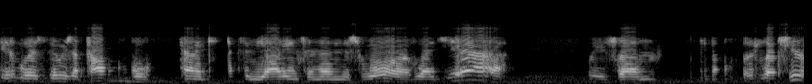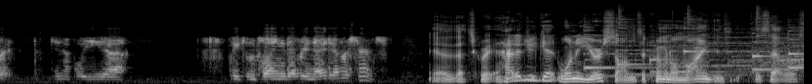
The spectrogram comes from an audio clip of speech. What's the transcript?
It was there was a palpable kind of gasp in the audience, and then this roar of like, yeah, we've um, you know, let- let's hear it. You know, we. Uh, We've been playing it every night ever since. yeah, that's great. And how did you get one of your songs, "The Criminal Mind," into the set list?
